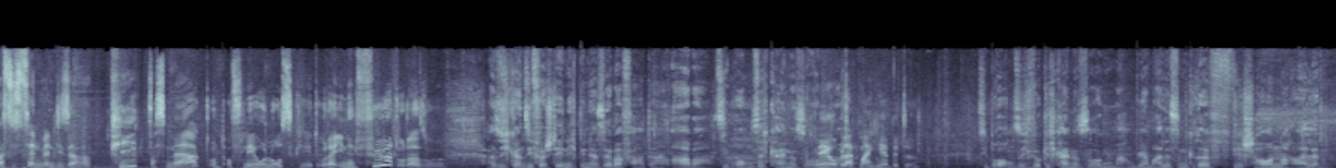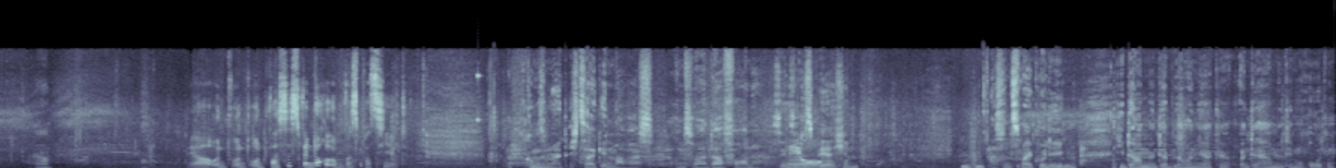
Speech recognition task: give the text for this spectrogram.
Was ist denn, wenn dieser Pete was merkt und auf Leo losgeht oder ihn entführt oder so? Also ich kann Sie verstehen, ich bin ja selber Vater. Aber Sie brauchen sich keine Sorgen Leo, machen. bleib mal hier, bitte. Sie brauchen sich wirklich keine Sorgen machen. Wir haben alles im Griff. Wir schauen nach allem. Ja? Ja, und, und, und was ist, wenn doch irgendwas passiert? Kommen Sie mal ich zeige Ihnen mal was. Und zwar da vorne. Sehen Leo. Sie das Pärchen? Das sind zwei Kollegen, die Dame mit der blauen Jacke und der Herr mit dem roten.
